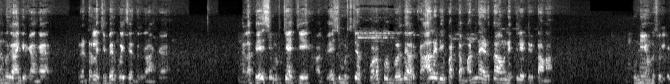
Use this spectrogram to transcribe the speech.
அனுமதி வாங்கியிருக்காங்க. ரெண்டரை லட்சம் பேர் போய் சேர்ந்துருக்குறாங்க. இதெல்லாம் பேசி முடிச்சாச்சு. அவர் பேசி முடிச்சுட்டு புறப்படும் பொழுது அவர் காலடி பட்ட மண்ணை எடுத்து அவன் நெத்தில இட்டுக்கிட்டானான் புண்ணியம்னு சொல்லி.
